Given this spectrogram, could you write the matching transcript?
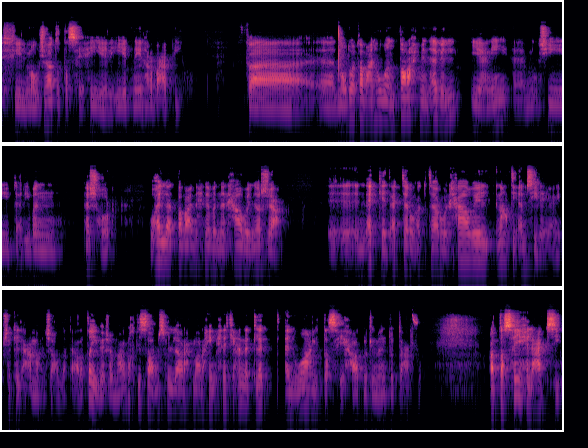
في الموجات التصحيحية اللي هي 2 4 بي فالموضوع طبعا هو انطرح من قبل يعني من شي تقريبا أشهر. وهلأ طبعا نحن بدنا نحاول نرجع نأكد أكثر وأكثر ونحاول نعطي أمثلة يعني بشكل أعمى إن شاء الله تعالى. طيب يا جماعة باختصار بسم الله الرحمن الرحيم إحنا في عنا ثلاث أنواع للتصحيحات مثل ما أنتم بتعرفوا التصحيح العكسي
